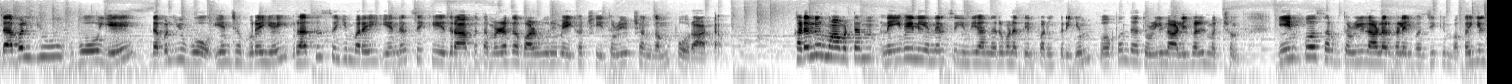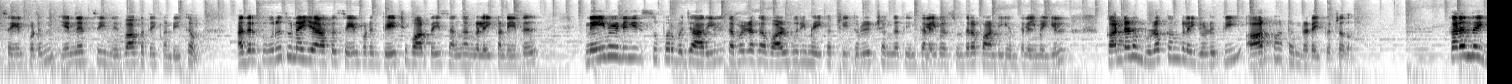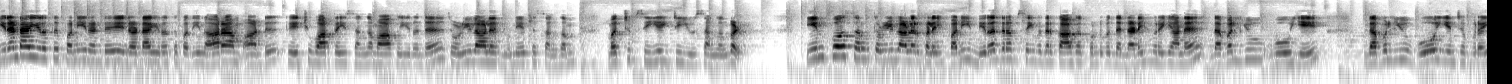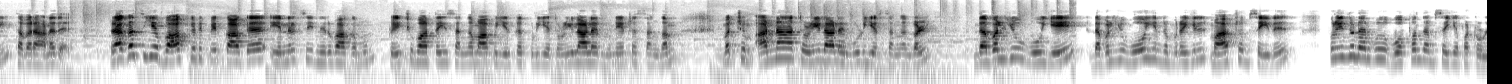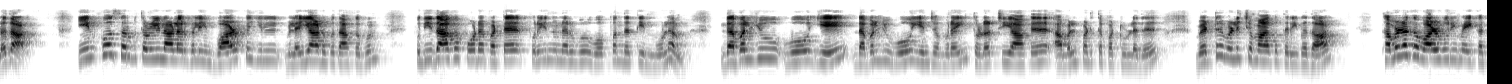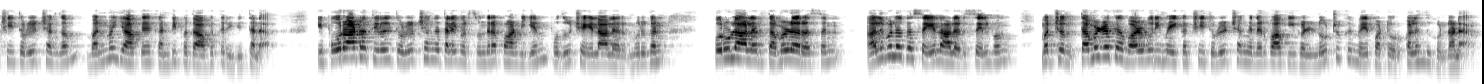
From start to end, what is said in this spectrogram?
டபிள்யூஓஏ WO என்ற முறையை ரத்து செய்யும் வரை என்எல்சிக்கு எதிராக தமிழக வாழ்வுரிமை கட்சி தொழிற்சங்கம் போராட்டம். கடலூர் மாவட்டம் நெய்வேலி என்எல்சி இந்தியா நிறுவனத்தில் பணிபுரியும் ஒப்பந்த தொழிலாளிகள் மற்றும் இன்கோ சர்வ் தொழிலாளர்களை வஞ்சிக்கும் வகையில் செயல்படும் என்எல்சி நிர்வாகத்தை கண்டித்தும் அதற்கு உறுதுணையாக செயல்படும் பேச்சுவார்த்தை சங்கங்களை கண்டித்து நெய்வேலி சூப்பர் பஜாரில் தமிழக வாழ்வுரிமை கட்சி தொழிற்சங்கத்தின் தலைவர் சுந்தரபாண்டியன் தலைமையில் கண்டன முழக்கங்களை எழுப்பி ஆர்ப்பாட்டம் நடைபெற்றது. கடந்த இரண்டாயிரத்து பனிரெண்டு இரண்டாயிரத்து பதினாறாம் ஆண்டு பேச்சுவார்த்தை சங்கமாக இருந்த தொழிலாளர் முன்னேற்ற சங்கம் மற்றும் சிஐடியு சங்கங்கள். இன்கோ சர்வ் தொழிலாளர்களை பணி நிரந்தரம் செய்வதற்காக கொண்டு வந்த நடைமுறையான டபிள்யூஓஏ டபிள்யூஓ என்ற முறை தவறானது. ரகசிய வாக்கெடுப்பிற்காக என்எல்சி நிர்வாகமும் பேச்சுவார்த்தை சங்கமாக இருக்கக்கூடிய தொழிலாளர் முன்னேற்ற சங்கம் மற்றும் அண்ணா தொழிலாளர் ஊழியர் சங்கங்கள் டபிள்யூஓஏ டபிள்யூஓ என்ற முறையில் மாற்றம் செய்து புரிந்துணர்வு ஒப்பந்தம் செய்யப்பட்டுள்ளதால் இன்கோ சர்வ் தொழிலாளர்களின் வாழ்க்கையில் விளையாடுவதாகவும் புதிதாக போடப்பட்ட புரிந்துணர்வு ஒப்பந்தத்தின் மூலம் டபிள்யூஓஏ டபிள்யூஓ என்ற முறை தொடர்ச்சியாக அமல்படுத்தப்பட்டுள்ளது. வெட்ட வெளிச்சமாக தெரிவதால் தமிழக வாழ்வுரிமை கட்சி தொழிற்சங்கம் வன்மையாக கண்டிப்பதாக தெரிவித்தனர். இப்போராட்டத்தில் தொழிற்சங்க தலைவர் சுந்தரபாண்டியன் பொதுச் செயலாளர் முருகன் பொருளாளர் தமிழரசன் அலுவலக செயலாளர் செல்வம் மற்றும் தமிழக வாழ்வுரிமை கட்சி தொழிற்சங்க நிர்வாகிகள் நூற்றுக்கும் மேற்பட்டோர் கலந்து கொண்டனர்.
